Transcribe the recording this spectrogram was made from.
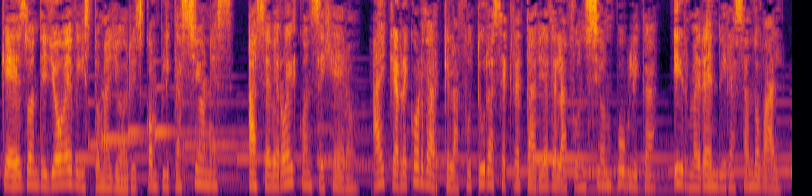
que es donde yo he visto mayores complicaciones, aseveró el consejero. Hay que recordar que la futura secretaria de la Función Pública, Irma Erendira Sandoval,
